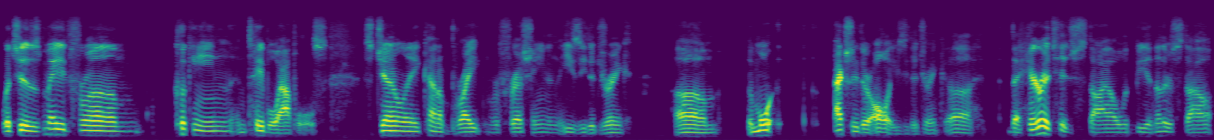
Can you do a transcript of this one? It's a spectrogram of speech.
which is made from cooking and table apples. It's generally kind of bright and refreshing and easy to drink. Um, the more, actually, they're all easy to drink. Uh, the heritage style would be another style,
